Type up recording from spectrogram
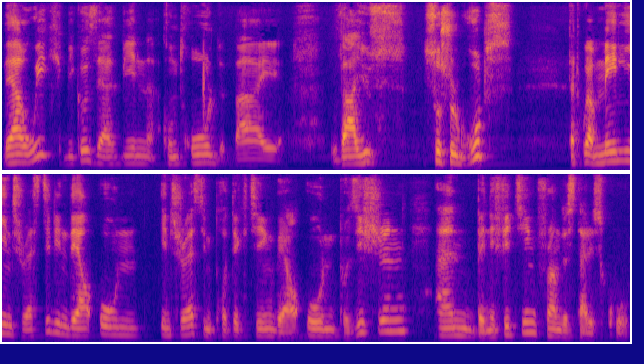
They are weak because they have been controlled by various social groups that were mainly interested in their own interest in protecting their own position and benefiting from the status quo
